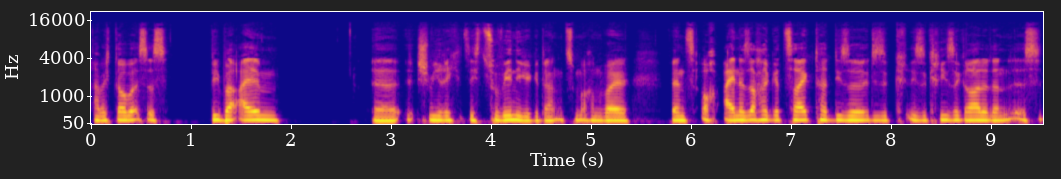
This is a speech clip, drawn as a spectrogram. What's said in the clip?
aber ich glaube, es ist wie bei allem äh, schwierig, sich zu wenige Gedanken zu machen, weil wenn es auch eine Sache gezeigt hat, diese, diese, diese Krise gerade, dann ist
